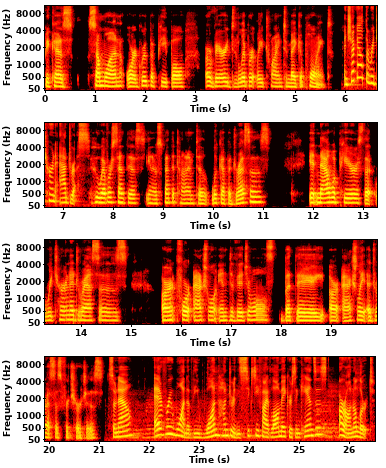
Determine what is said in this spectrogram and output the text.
because someone or a group of people are very deliberately trying to make a point. And check out the return address. Whoever sent this, you know, spent the time to look up addresses. It now appears that return addresses aren't for actual individuals, but they are actually addresses for churches. So now, every one of the 165 lawmakers in Kansas are on alert.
